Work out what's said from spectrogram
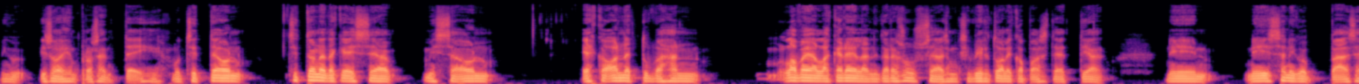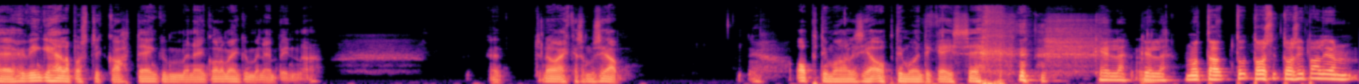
niin kuin isoihin prosentteihin. Mutta sitten on, sitten on näitä keissejä, missä on ehkä annettu vähän lavealla kädellä niitä resursseja, esimerkiksi virtuaalikapasiteettia, niin niissä niin pääsee hyvinkin helposti 20-30 pinnaan. Et ne on ehkä semmoisia optimaalisia optimointikeissejä. Kyllä, kyllä. Mutta to, tosi, tosi paljon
